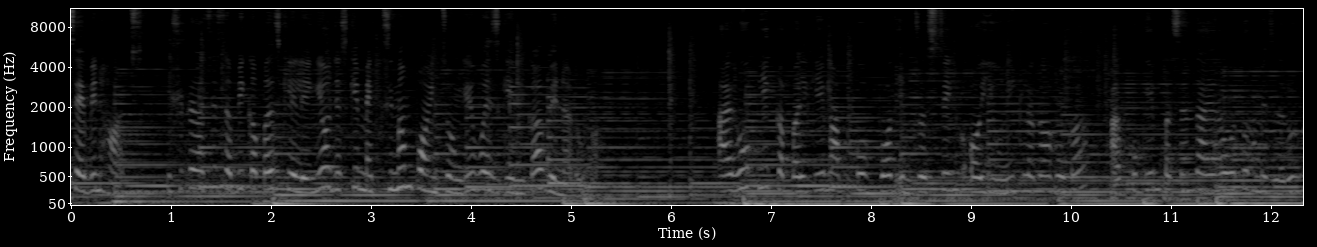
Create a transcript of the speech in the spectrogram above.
सेवन हार्ट्स इसी तरह से सभी कपल्स खेलेंगे और जिसके मैक्सिमम पॉइंट्स होंगे वो इस गेम का विनर होगा। आई होप ये कपल गेम आपको बहुत इंटरेस्टिंग और यूनिक लगा होगा। आपको गेम पसंद आया हो तो हमें ज़रूर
